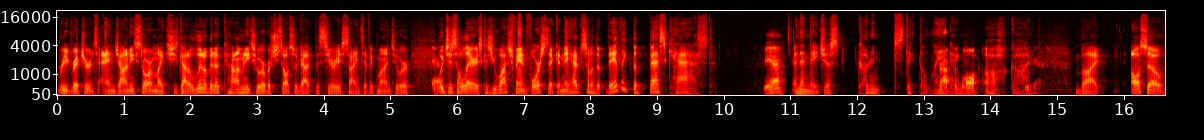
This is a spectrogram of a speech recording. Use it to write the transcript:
Reed Richards and Johnny Storm. Like she's got a little bit of comedy to her, but she's also got the serious scientific mind to her, Yeah. which is hilarious because you watch Fan Four Stick and they had some of the they had like the best cast yeah, and then they just couldn't stick the landing. Drop the ball. Oh god. Yeah. But also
